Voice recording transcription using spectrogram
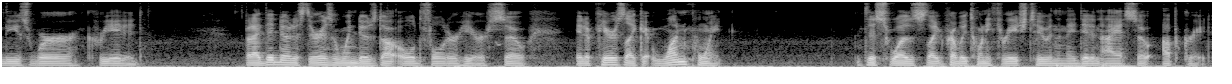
these were created. But I did notice there is a windows.old folder here. So it appears like at one point this was like probably 23H2 and then they did an ISO upgrade.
